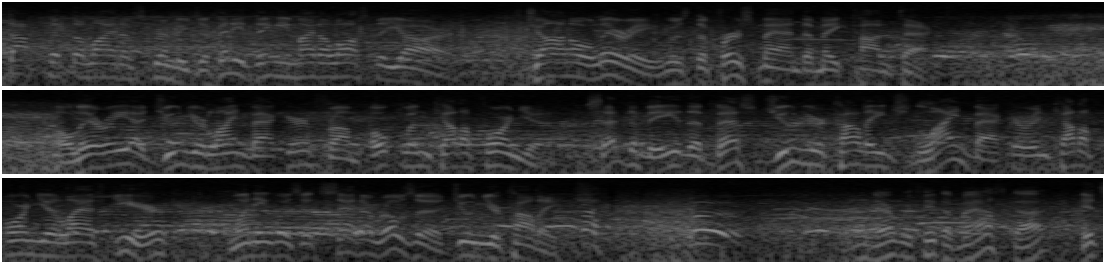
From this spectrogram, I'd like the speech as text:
stopped at the line of scrimmage. If anything, he might have lost a yard. John O'Leary was the first man to make contact. O'Leary, a junior linebacker from Oakland, California, said to be the best junior college linebacker in California last year when he was at Santa Rosa Junior College. And there we see the mascot. It's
